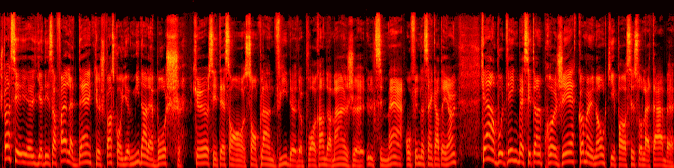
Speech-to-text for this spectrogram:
Je pense qu'il y a des affaires là-dedans que je pense qu'on lui a mis dans la bouche que c'était son, son, plan de vie de, pouvoir rendre hommage ultimement au film de 51. Quand en bout de ligne, ben, c'est un projet comme un autre qui est passé sur la table.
